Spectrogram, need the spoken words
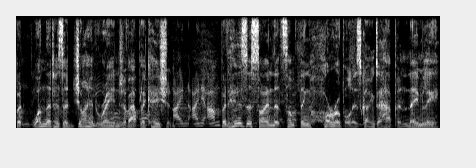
but one that has a giant range of application. But here's a sign that something horrible is going to happen, namely...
